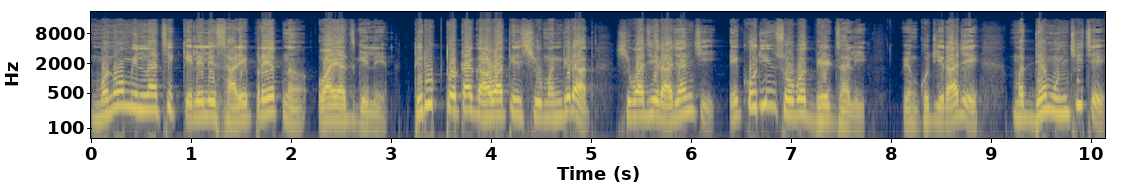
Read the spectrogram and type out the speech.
मनोमिलनाचे केलेले सारे प्रयत्न वायाच गेले. तिरुपतोटा गावातील शिवमंदिरात शिवाजी राजांची एकोजींसोबत भेट झाली. व्यंकोजी राजे मध्यम उंचीचे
